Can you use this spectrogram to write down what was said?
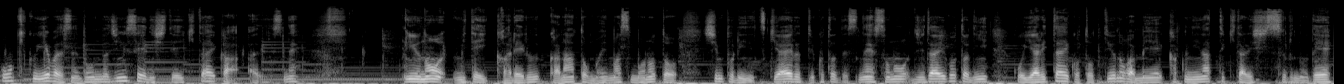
大きく言えばですねどんな人生にしていきたいかですね。いうのを見ていかれるかなと思います。ものとシンプルに付き合えるということですね。その時代ごとにこうやりたいことっていうのが明確になってきたりするので、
